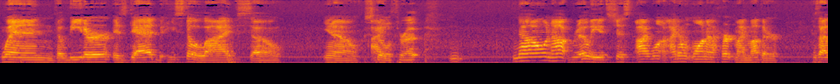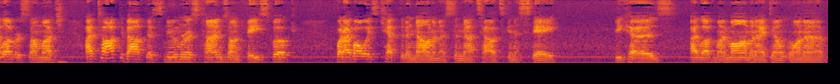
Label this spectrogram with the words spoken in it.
when the leader is dead, but he's still alive, so you know. Still I- a threat? no, not really. It's just I want I don't want to hurt my mother because I love her so much. I've talked about this numerous times on Facebook, but I've always kept it anonymous and that's how it's going to stay because I love my mom and I don't want to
